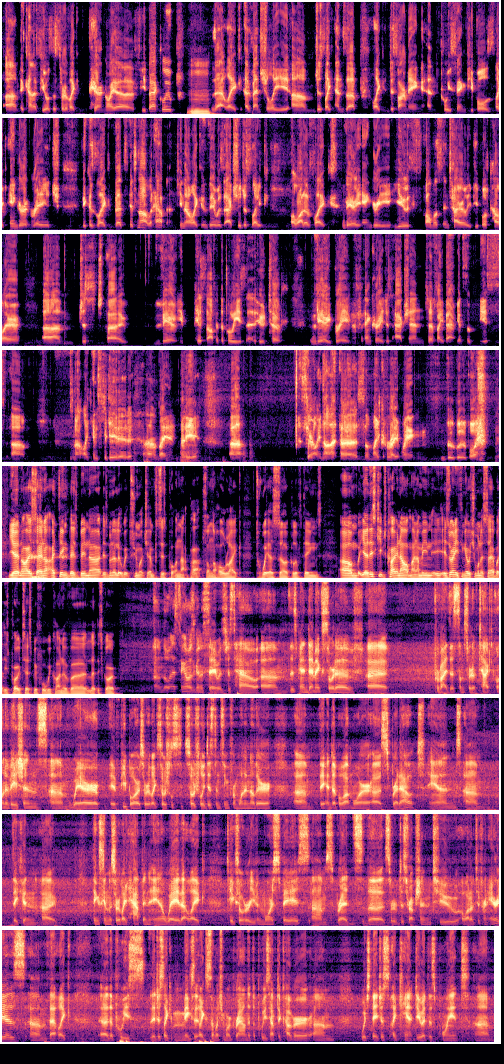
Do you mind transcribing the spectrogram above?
um, it kind of fuels this sort of like paranoia feedback loop mm. that like eventually um, just like ends up like disarming and policing people's like anger and rage because like that's it's not what happened you know like it was actually just like a lot of like very angry youth, almost entirely people of color, um, just uh, very pissed off at the police uh, who took very brave and courageous action to fight back against the police. Um, not like instigated um, by anybody. Uh, certainly not uh, some like right wing boo boo boy. Yeah, no, I was saying I think there's been uh, there's been a little bit too much emphasis put on that, perhaps on the whole like Twitter circle of things. Um, but yeah, this keeps cutting out, man. I mean, is there anything else you want to say about these protests before we kind of uh, let this go? Um, the last thing I was going to say was just how um, this pandemic sort of uh, provides us some sort of tactical innovations um, where if people are sort of like social socially distancing from one another, um, they end up a lot more uh, spread out and um, they can uh, things can sort of like happen in a way that like takes over even more space, um, spreads the sort of disruption to a lot of different areas um, that like uh, the police that just like makes it like so much more ground that the police have to cover, um, which they just like can't do at this point. Um,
